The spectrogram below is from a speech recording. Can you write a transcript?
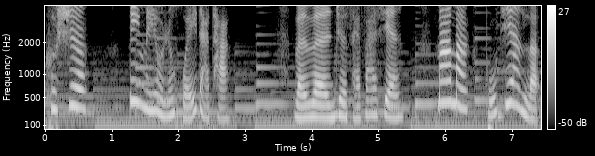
可是，并没有人回答他。文文这才发现，妈妈不见了。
